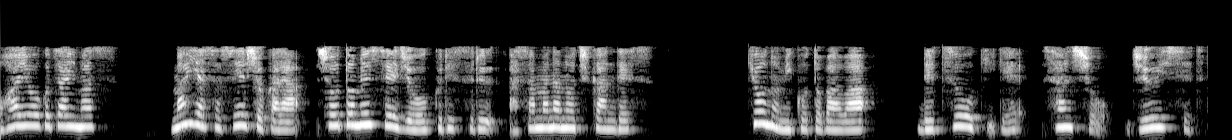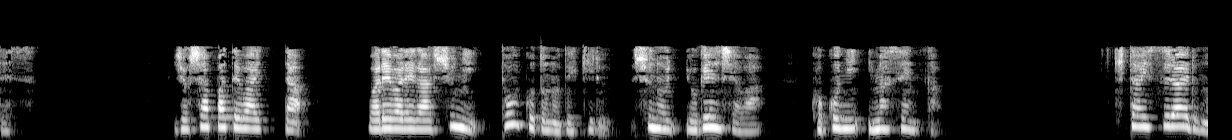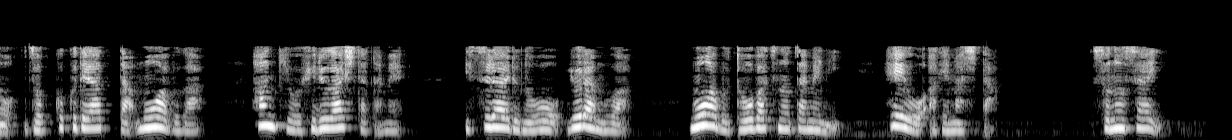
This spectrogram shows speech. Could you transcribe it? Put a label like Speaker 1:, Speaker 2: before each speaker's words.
Speaker 1: おはようございます。毎朝聖書からショートメッセージをお送りする朝マナの時間です。今日の御言葉は、列王記下3章11節です。ジョシャパテは言った。我々が主に問うことのできる主の預言者はここにいませんか？北イスラエルの属国であったモアブが反旗を翻したため、イスラエルの王ヨラムは、モアブ討伐のために兵を挙げました。その際、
